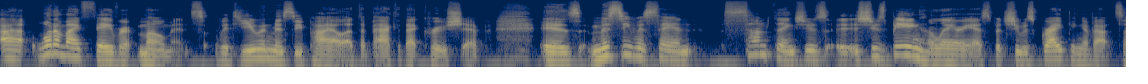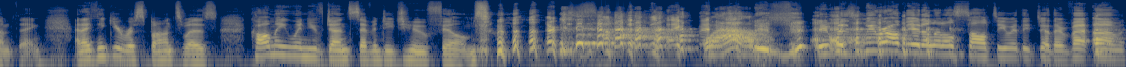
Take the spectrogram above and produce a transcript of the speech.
uh, one of my favorite moments with you and Missy Pyle at the back of that cruise ship is Missy was saying something. She was uh, she was being hilarious but she was griping about something. And i think your response was call me when you've done 72 films. Like wow. It was we were all being a little salty with each other but um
